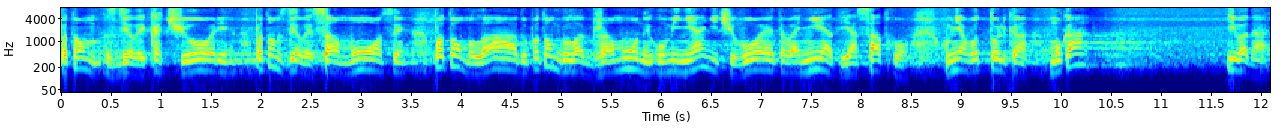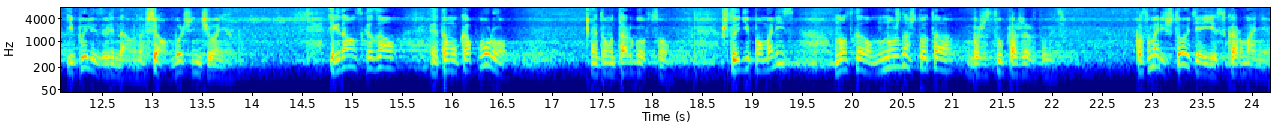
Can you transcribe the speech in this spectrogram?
потом сделай качори, потом сделай самосы, потом ладу, потом гулат бжамуны. У меня ничего этого нет, я садху. У меня вот только мука и вода, и пыль из Вриндавана. Все, больше ничего нет. И когда он сказал этому капуру, этому торговцу, что иди помолись, но он сказал, ну, нужно что-то божеству пожертвовать. Посмотри, что у тебя есть в кармане.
